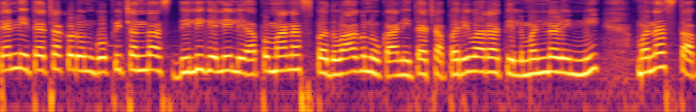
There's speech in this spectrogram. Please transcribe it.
त्यांनी त्याच्याकडून गोपीचंदास दिली गेलेली अपमानास्पद वागणूक आणि त्याच्या परिवारातील मंडळींनी मनस्ताप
